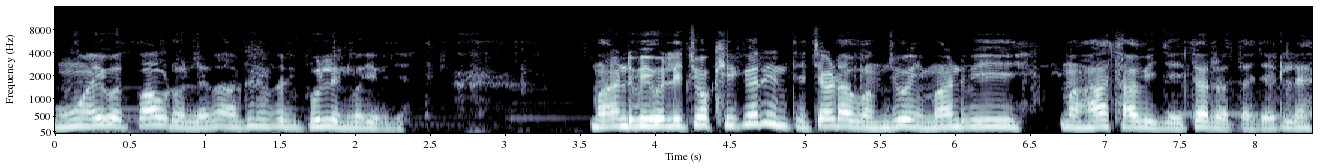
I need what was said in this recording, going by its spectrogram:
હું આવ્યો પાવડો લેવા ઘણી વાર ભૂલીને વયો જાય માંડવી ઓલી ચોખ્ખી કરીને તે ચડાવવામાં જોઈ, માંડવીમાં હાથ આવી જાય તરત જ, એટલે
